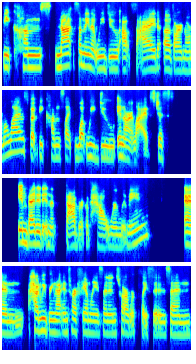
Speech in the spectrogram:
becomes not something that we do outside of our normal lives, but becomes like what we do in our lives, just embedded in the fabric of how we're living. And how do we bring that into our families and into our workplaces and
